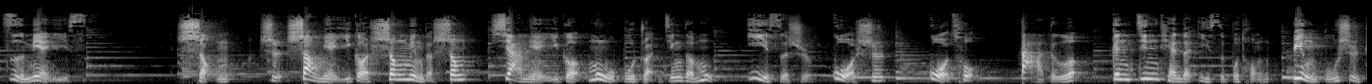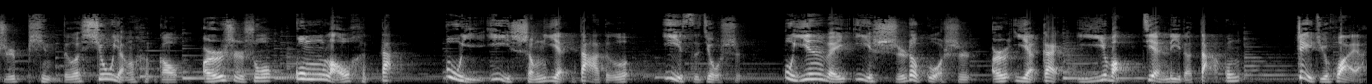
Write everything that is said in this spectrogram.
字面意思。“省”是上面一个生命的“生”，下面一个目不转睛的“目”，意思是过失、过错。大德跟今天的意思不同，并不是指品德修养很高，而是说功劳很大。不以一省掩大德，意思就是。不因为一时的过失而掩盖以往建立的大功，这句话呀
